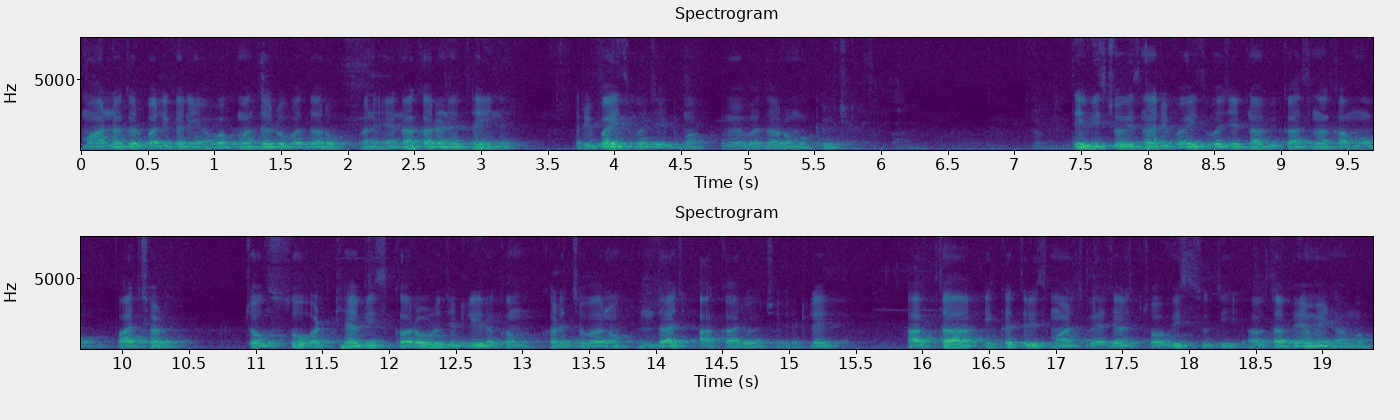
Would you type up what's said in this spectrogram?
મહાનગરપાલિકાની આવકમાં થયેલો વધારો અને એના કારણે થઈને રિવાઇઝ બજેટમાં અમે વધારો મૂક્યો છે. ત્રેવીસ ચોવીસના રિવાઇઝ બજેટના વિકાસના કામો પાછળ ચૌદસો અઠ્યાવીસ કરોડ જેટલી રકમ ખર્ચવાનો અંદાજ આકાર્યો છે. એટલે આવતા એકત્રીસ માર્ચ બે હજાર ચોવીસ સુધી, આવતા બે મહિનામાં,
